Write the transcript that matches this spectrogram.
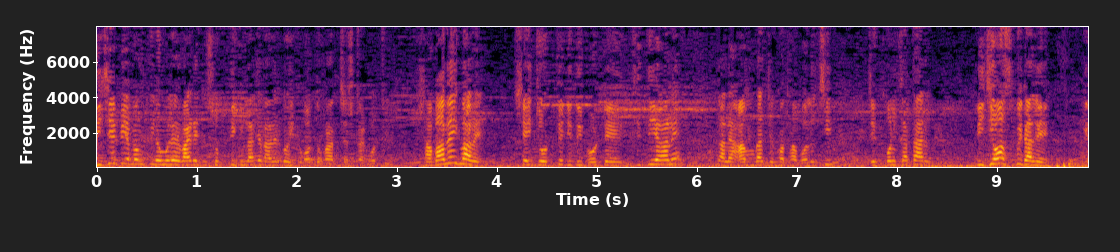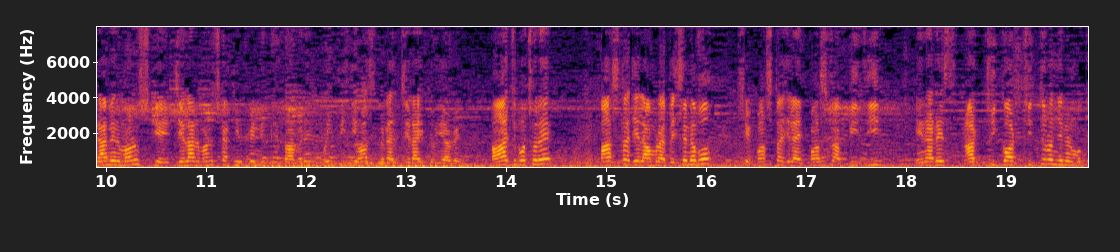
বিজেপি এবং তৃণমূলের বাইরে যে শক্তিগুলো আছে তাদেরকে ঐক্যবদ্ধ করার চেষ্টা করছি। স্বাভাবিকভাবে সেই জোটকে যদি ভোটে জিতিয়ে আনে, তাহলে আমরা যে কথা বলেছি, যে কলকাতার পিজি হসপিটালে গ্রামের মানুষকে, জেলার মানুষকে ট্রিটমেন্ট নিতে হবে ওই পিজি হসপিটাল জেলায় তৈরি হবে। পাঁচ বছরে পাঁচটা জেলা আমরা বেছে নেব। সেই পাঁচটা জেলায় পাঁচটা পিজি, এনআরএস আর জিকর চিত্তরঞ্জনের মতো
